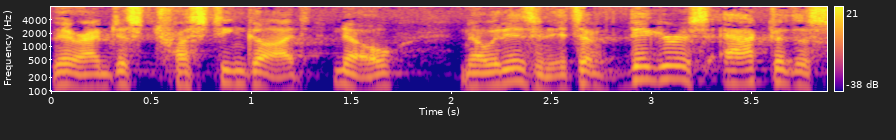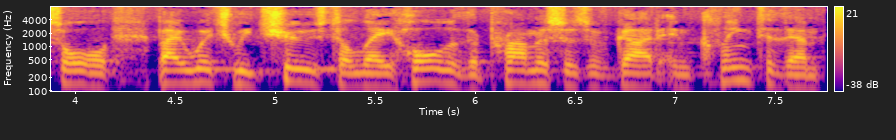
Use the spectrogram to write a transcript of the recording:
There, I'm just trusting God. No, no, it isn't. It's a vigorous act of the soul by which we choose to lay hold of the promises of God and cling to them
